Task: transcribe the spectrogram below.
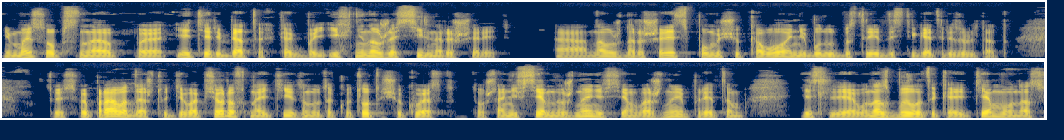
и мы, собственно, эти ребята, как бы их не нужно сильно расширять. А нам нужно расширять с помощью кого они будут быстрее достигать результата. То есть вы правы, да, что девопсеров найти, это ну такой тот еще квест, потому что они всем нужны, они всем важны, при этом, если у нас была такая тема, у нас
